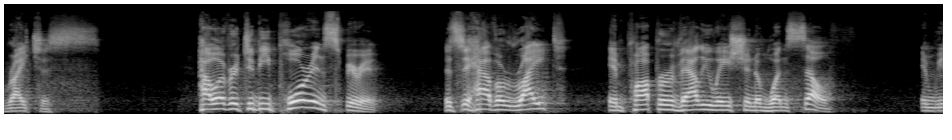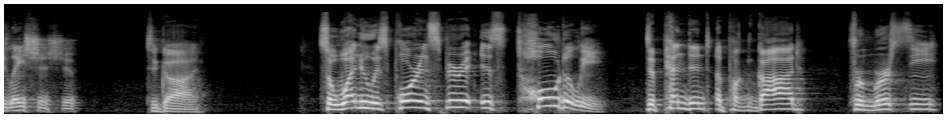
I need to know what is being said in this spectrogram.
righteous. However, to be poor in spirit is to have a right and proper evaluation of oneself in relationship to God. So, one who is poor in spirit is totally dependent upon God for mercy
